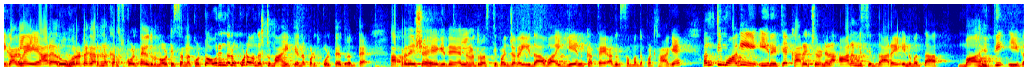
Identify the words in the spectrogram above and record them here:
ಈಗಾಗಲೇ ಯಾರ್ಯಾರು ಹೋರಾಟಗಾರನ ಕರೆಸ್ಕೊಳ್ತಾ ಇದ್ರು ನೋಟಿಸ್ ಅನ್ನು ಕೊಟ್ಟು ಅವರಿಂದಲೂ ಕೂಡ ಒಂದಷ್ಟು ಮಾಹಿತಿಯನ್ನು ಪಡೆದುಕೊಳ್ತಾ ಇದ್ರಂತೆ. ಆ ಪ್ರದೇಶ ಹೇಗಿದೆ ಅಲ್ಲೇನಾದ್ರೂ ಅಸ್ಥಿಪಂಜರ ಇದಾವ, ಏನ್ ಕತೆ, ಅದಕ್ಕೆ ಸಂಬಂಧಪಟ್ಟ ಹಾಗೆ. ಅಂತಿಮವಾಗಿ ಈ ರೀತಿಯ ಕಾರ್ಯಾಚರಣೆಯನ್ನು ಆರಂಭಿಸಿದ್ದಾರೆ ಎನ್ನುವಂತ ಮಾಹಿತಿ ಈಗ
